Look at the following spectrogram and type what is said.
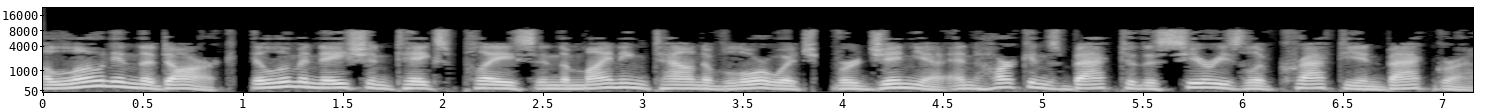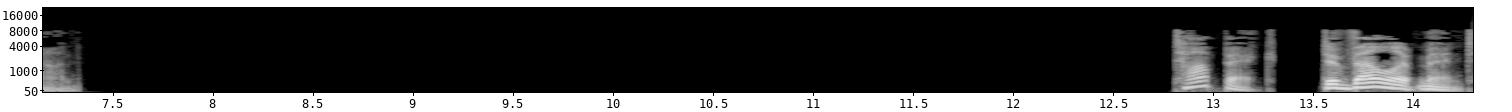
Alone in the Dark, Illumination takes place in the mining town of Lorwich, Virginia and harkens back to the series' Lovecraftian background. Development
